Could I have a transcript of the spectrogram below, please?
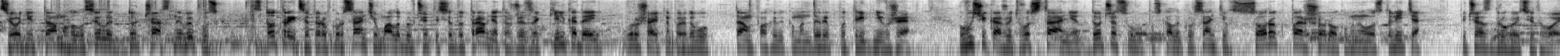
Сьогодні там оголосили дочасний випуск. 130 курсантів мали би вчитися до травня, та вже за кілька день вирушають на передову. Там фахові командири потрібні вже. Виші кажуть, востаннє до часу випускали курсантів з 41-го року минулого століття під час Другої світової.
